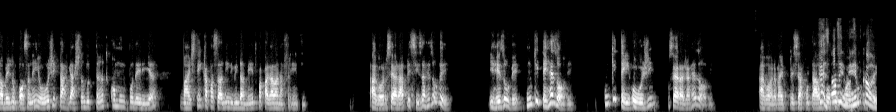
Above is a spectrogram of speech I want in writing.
talvez não possa nem hoje estar gastando tanto como poderia, mas tem capacidade de endividamento para pagar lá na frente. Agora o Ceará precisa resolver. E resolver. Um que tem, resolve. Um que tem hoje, o Ceará já resolve. Agora vai precisar contar um resolve pouco mesmo, com Cauê.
